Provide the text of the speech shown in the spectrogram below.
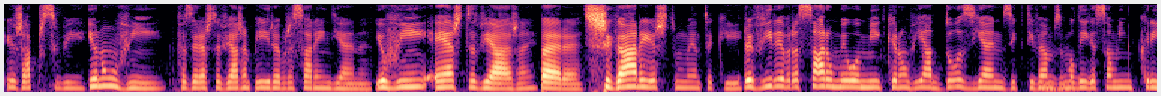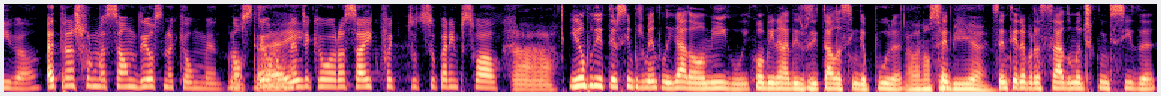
eu já percebi. Eu não vim fazer esta viagem para ir abraçar a Indiana. Eu vim a esta viagem para chegar a este momento aqui, para vir abraçar o meu amigo que eu não via há 12 anos e que tivemos Uhum. uma ligação incrível. A transformação deu-se naquele momento. Não se Ok. deu no momento em que eu abracei e que foi tudo super impessoal. Ah, E não podia ter simplesmente ligado ao amigo e combinado ir visitá-la a Singapura. Ela não sem- sabia. Sem ter abraçado uma desconhecida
